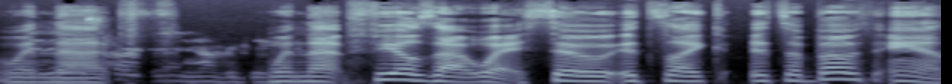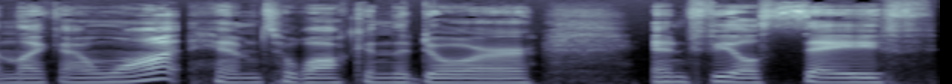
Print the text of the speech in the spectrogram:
when It that hard to navigate. when that feels that way. So it's like it's a both and. Like I want him to walk in the door and feel safe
